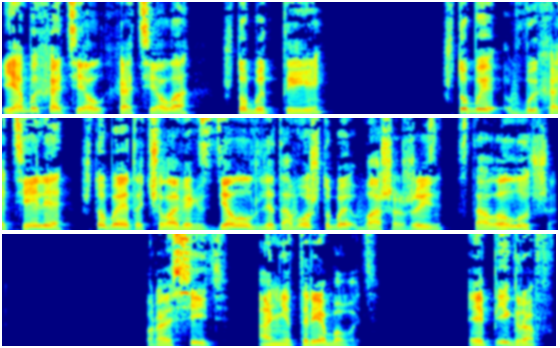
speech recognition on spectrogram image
Я бы хотел, хотела, чтобы ты, что бы вы хотели, чтобы этот человек сделал для того, чтобы ваша жизнь стала лучше. Просить, а не требовать. Эпиграф.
